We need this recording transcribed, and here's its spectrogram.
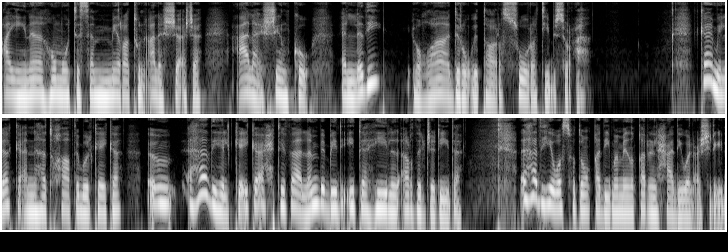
عيناه متسمرة على الشاشة على شينكو الذي يغادر إطار الصورة بسرعة. كاملة كأنها تخاطب الكيكة. هذه الكيكة احتفالا ببدء تهيل الأرض الجديدة. هذه وصفة قديمة من القرن الحادي والعشرين.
